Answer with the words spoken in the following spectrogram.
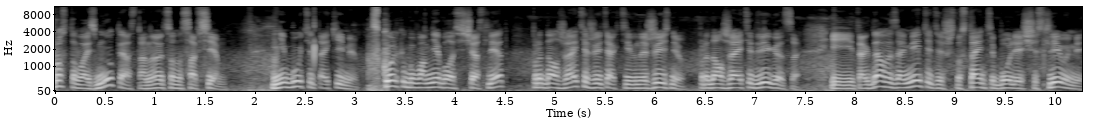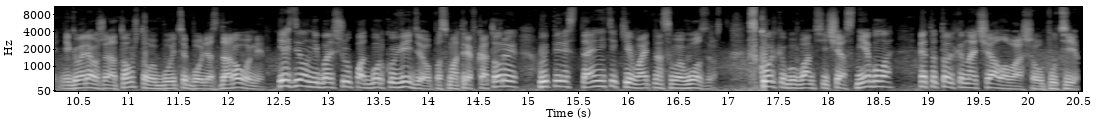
просто возьмут и остановятся на совсем. Не будьте такими. Сколько бы вам не было сейчас лет, продолжайте жить активной жизнью, продолжайте двигаться, и тогда вы заметите, что станете более счастливыми, не говоря уже о том, что вы будете более здоровыми. Я сделал небольшую подборку видео, посмотрев которые, вы перестанете кивать на свой возраст. Сколько бы вам сейчас не было, это только начало вашего пути.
